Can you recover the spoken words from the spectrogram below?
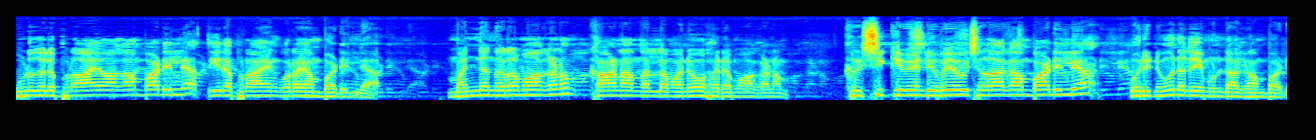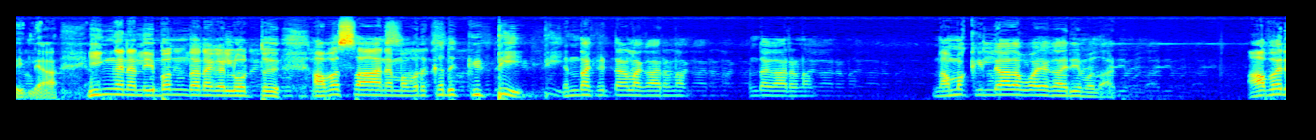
കൂടുതൽ പ്രായമാകാൻ പാടില്ല തീരെ പ്രായം കുറയാൻ പാടില്ല. മഞ്ഞ നിറമാകണം കാണാൻ നല്ല മനോഹരമാകണം. കൃഷിക്ക് വേണ്ടി ഉപയോഗിച്ചതാകാൻ പാടില്ല ഒരു ന്യൂനതയും ഉണ്ടാകാൻ പാടില്ല. ഇങ്ങനെ നിബന്ധനകൾ ഒത്ത് അവസാനം അവർക്കത് കിട്ടി. എന്താ കിട്ടാനുള്ള കാരണം? എന്താ കാരണം? നമുക്കില്ലാതെ പോയ കാര്യം അതാണ് അവർ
